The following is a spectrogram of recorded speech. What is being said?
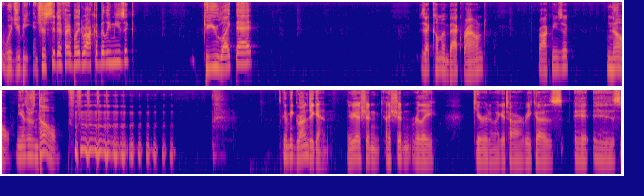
Would you be interested if I played rockabilly music? Do you like that? Is that coming back round? Rock music? No. The answer is no. it's gonna be grunge again. Maybe I shouldn't. I shouldn't really get rid of my guitar because it is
